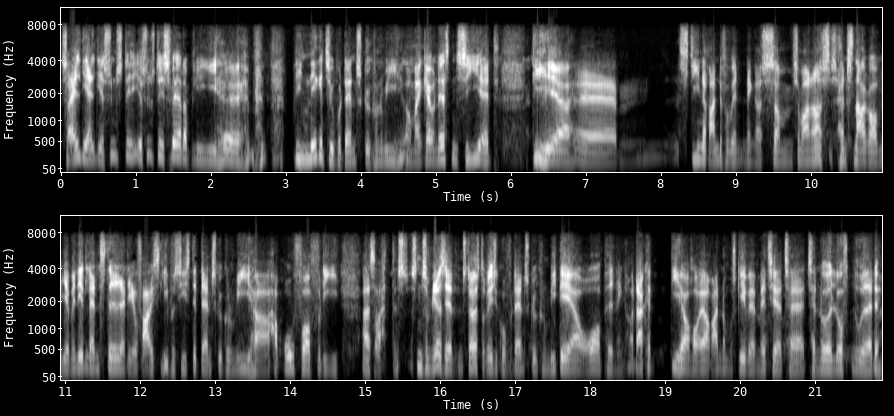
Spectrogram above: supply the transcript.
Så alt i alt, jeg synes, det, jeg synes, det er svært at blive, øh, blive negativ på dansk økonomi, og man kan jo næsten sige, at de her øh, stigende renteforventninger, som, som Anders han snakker om, jamen et eller andet sted er det jo faktisk lige præcis det, dansk økonomi har, har brug for, fordi altså, den, sådan som jeg ser den største risiko for dansk økonomi, det er overophedning, og der kan de her højere renter måske være med til at tage, tage noget af luften ud af det.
